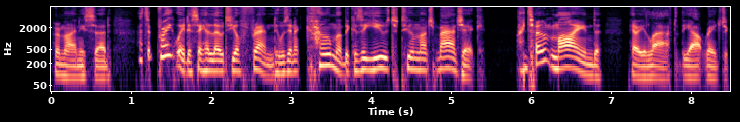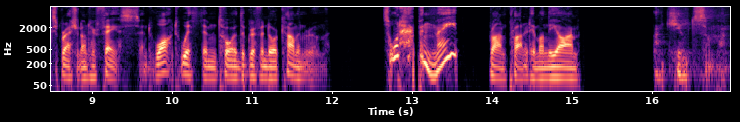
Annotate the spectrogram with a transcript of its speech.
Hermione said. That's a great way to say hello to your friend who was in a coma because he used too much magic. I don't mind, Harry laughed at the outraged expression on her face and walked with them toward the Gryffindor common room. So what happened, mate? Ron prodded him on the arm. I killed someone.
